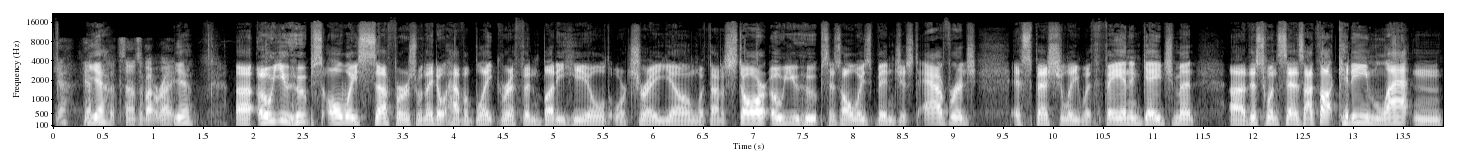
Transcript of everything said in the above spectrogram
Yeah, yeah, Yeah. that sounds about right. Yeah. Uh, OU Hoops always suffers when they don't have a Blake Griffin, Buddy Hield, or Trae Young. Without a star, OU Hoops has always been just average, especially with fan engagement. Uh, this one says, I thought Khadeem Lattin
